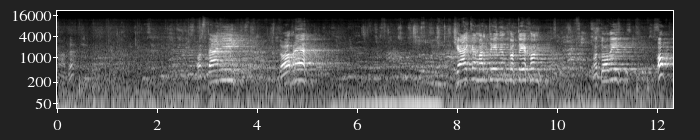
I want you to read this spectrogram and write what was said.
А, да? Останній. Добре. Чайка Мартиненко, Тихон. Готовий? Оп!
